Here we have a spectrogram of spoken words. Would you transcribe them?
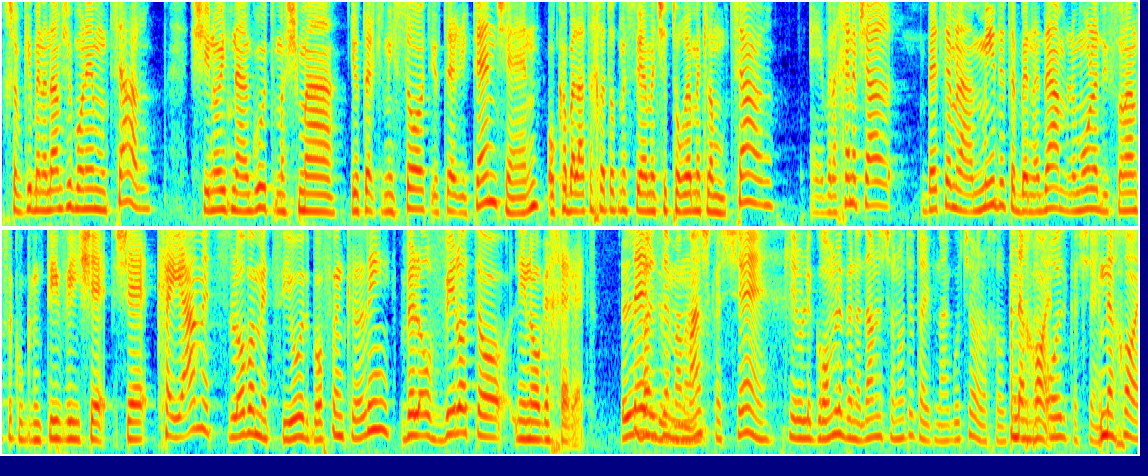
עכשיו, כבן אדם שבונה מוצר, שינוי התנהגות משמע יותר כניסות, יותר retention, או קבלת החלטות מסוימת שתורמת למוצר, אה, ולכן אפשר בעצם להעמיד את הבן אדם למול הדיסוננס הקוגניטיבי ש, שקיים אצלו במציאות באופן כללי, ולהוביל אותו לנהוג אחרת. אבל זה לדוגמה. ממש קשה, כאילו לגרום לבן אדם לשנות את ההתנהגות שלו לחלוטין, זה נכון, מאוד קשה. נכון,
